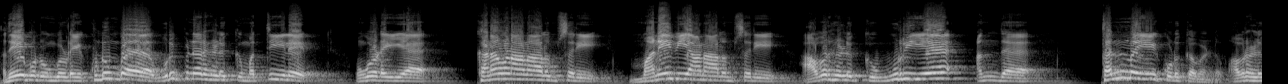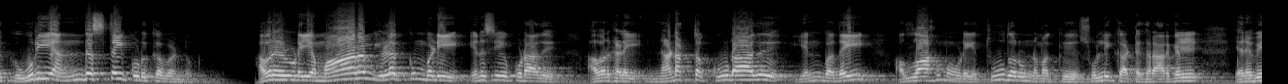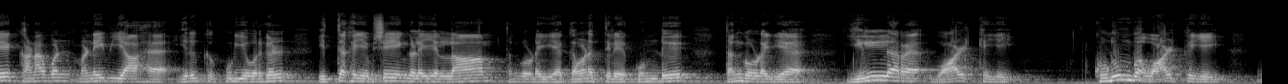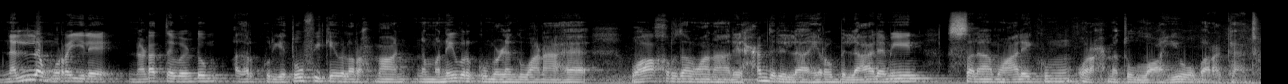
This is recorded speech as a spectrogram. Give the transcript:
அதே போன்று உங்களுடைய குடும்ப உறுப்பினர்களுக்கு மத்தியிலே உங்களுடைய கணவனானாலும் சரி மனைவியானாலும் சரி அவர்களுக்கு உரிய அந்த தன்மையை கொடுக்க வேண்டும். அவர்களுக்கு உரிய அந்தஸ்தை கொடுக்க வேண்டும். அவர்களுடைய மானம் இழக்கும்படி என்ன செய்யக்கூடாது? அவர்களை நடத்தக்கூடாது என்பதை அல்லாஹும் அவருடைய தூதரும் நமக்கு சொல்லி காட்டுகிறார்கள். எனவே கணவன் மனைவியாக இருக்கக்கூடியவர்கள் இத்தகைய விஷயங்களை எல்லாம் தங்களுடைய கவனத்திலே கொண்டு தங்களுடைய இல்லற வாழ்க்கையை குடும்ப வாழ்க்கையை நல்ல முறையிலே நடத்த வேண்டும். அதற்குரிய தோஃபிகே கேவல ரஹ்மான் நம் அனைவருக்கும் வழங்குவானாக. வாஹ்ருதவானார் அலமதுல்லாஹி ரபில் ஆலமீன். அஸ்ஸலாமு அலைக்கும் வரஹமத்துல்லாஹி வபரகாத்து.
